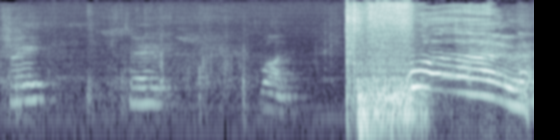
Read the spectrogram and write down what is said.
Three, two, one. Whoa!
